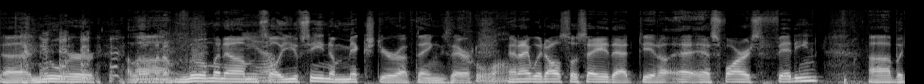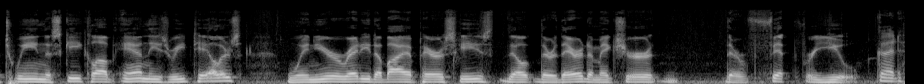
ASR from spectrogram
uh, newer Aluminum. uh, aluminum. Yeah. So you've seen a mixture of things there. Cool. And I would also say that you know, as far as fitting uh, between the ski club and these retailers, when you're ready to buy a pair of skis, they'll, they're there to make sure they're fit for you. Good.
